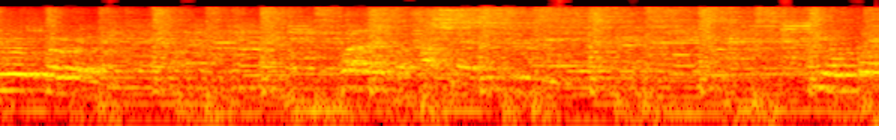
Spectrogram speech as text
super. Whatever I can do.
